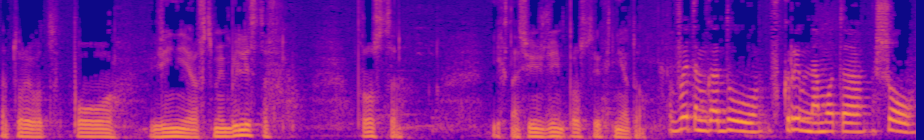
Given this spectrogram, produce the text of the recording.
которые вот по вине автомобилистов просто их на сегодняшний день просто их нету. В этом году в Крым на мотошоу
